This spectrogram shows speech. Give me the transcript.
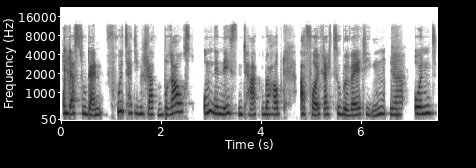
und dass du deinen frühzeitigen Schlaf brauchst, um den nächsten Tag überhaupt erfolgreich zu bewältigen. Ja. Und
